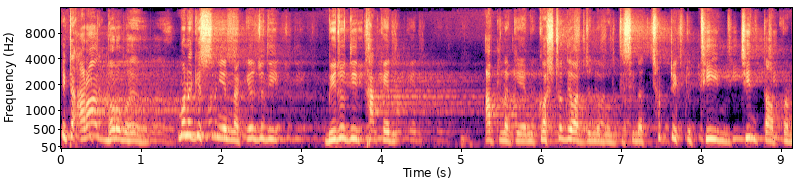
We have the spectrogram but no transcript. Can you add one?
এটা আর এক বড় ভয়াবহ। মনে কিছু নিয়েন না, কেউ যদি বিরোধী থাকেন আপনাকে আমি কষ্ট দেওয়ার জন্য বলতেছি না, ছোট্ট একটু থিম, চিন্তা আপনার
